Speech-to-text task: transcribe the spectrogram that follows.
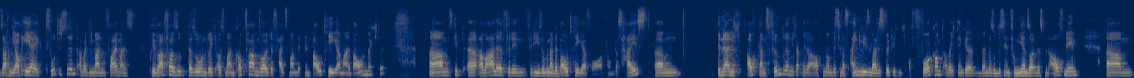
Sachen, die auch eher exotisch sind, aber die man vor allem als Privatperson durchaus mal im Kopf haben sollte, falls man mit einem Bauträger mal bauen möchte. Ähm, es gibt äh, Avale für, den, für die sogenannte Bauträgerverordnung. Das heißt, ähm, bin da nicht auch ganz firm drin. Ich habe mir da auch nur ein bisschen was eingelesen, weil es wirklich nicht oft vorkommt. Aber ich denke, wenn wir so ein bisschen informieren, sollten wir es mit aufnehmen. Ähm,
